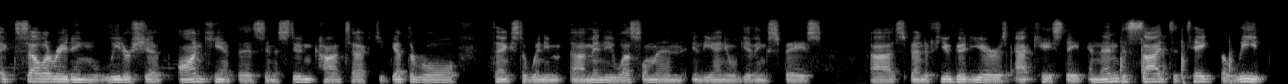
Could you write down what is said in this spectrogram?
accelerating leadership on campus in a student context. You get the role thanks to Winnie, uh, Mindy Wesselman in the annual giving space. Uh, spend a few good years at K State, and then decide to take the leap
